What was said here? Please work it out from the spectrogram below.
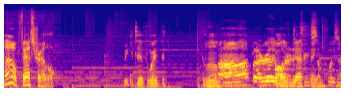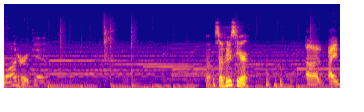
Oh, fast travel. We get to avoid the The little. Aw, but I really Ball of wanted to death drink thing. some poison water again. So who's here? Uh, I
